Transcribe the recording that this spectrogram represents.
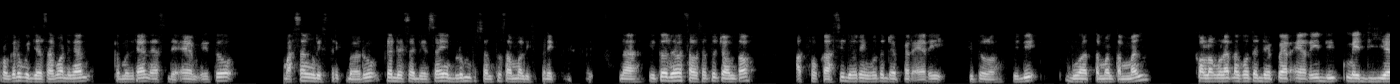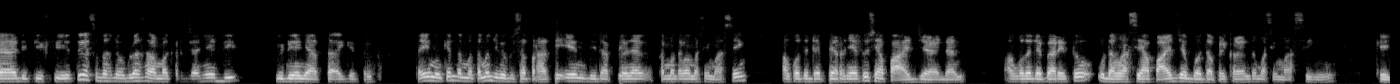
program kerjasama dengan Kementerian SDM itu pasang listrik baru ke desa-desa yang belum tersentuh sama listrik. Nah, itu adalah salah satu contoh advokasi dari anggota DPR RI gitu loh. Jadi buat teman-teman kalau ngeliat anggota DPR RI di media di TV itu ya 11-12 sama kerjanya di dunia nyata gitu. Tapi mungkin teman-teman juga bisa perhatiin di dapilnya teman-teman masing-masing anggota DPR-nya itu siapa aja dan anggota DPR itu udah ngasih apa aja buat dapil kalian itu masing-masing kayak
